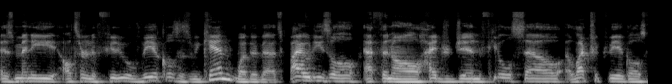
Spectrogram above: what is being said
as many alternative fuel vehicles as we can whether that's biodiesel ethanol hydrogen fuel cell electric vehicles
